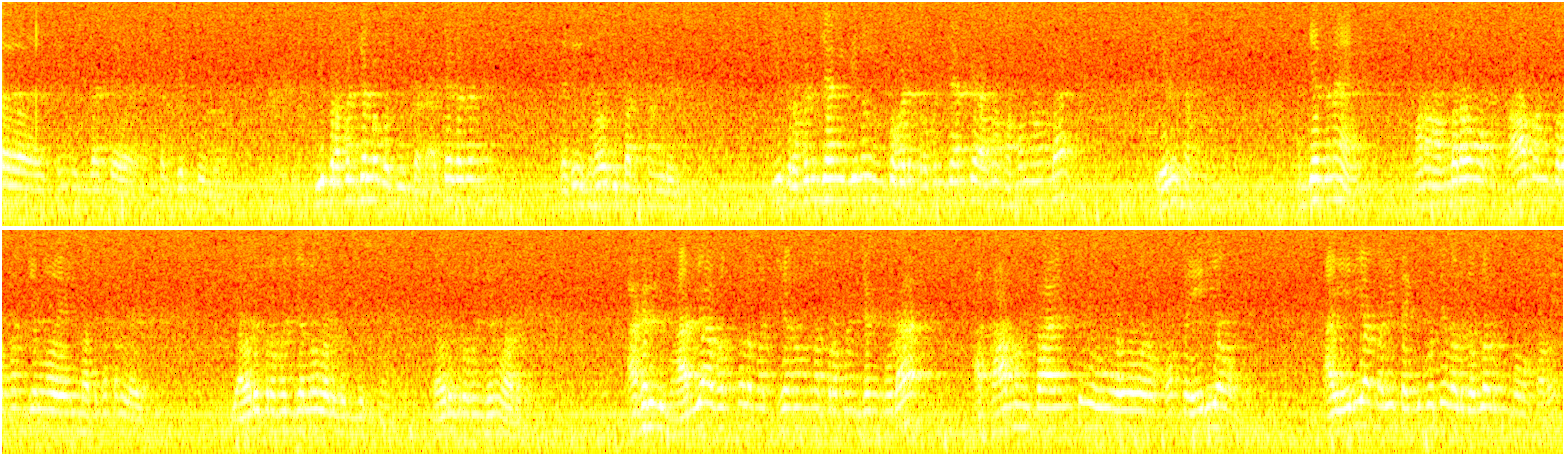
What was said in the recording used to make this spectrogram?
thing in that subject ఈ ప్రపంచంలో బతుకుతాడు. అంతే కదండి? That is how the person ఈ ప్రపంచానికి ఇంకొకటి ప్రపంచానికి ఏమైనా సంబంధం ఉందా? ఏమి సంబంధం అంచేతనే మనం అందరం ఒక కామన్ ప్రపంచంలో ఏం బతకటం లేదు. ఎవడి ప్రపంచంలో వాడు బతికిస్తున్నాడు? ఎవడి ప్రపంచం వాడు అక్కడికి భార్యాభర్తల మధ్య ఉన్న ప్రపంచం కూడా ఆ కామన్ పాయింట్ కొంత ఏరియా ఉంటుంది ఆ ఏరియా మరీ తగ్గిపోతే వాళ్ళు దెబ్బలాడుకుంటూ ఉంటారు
